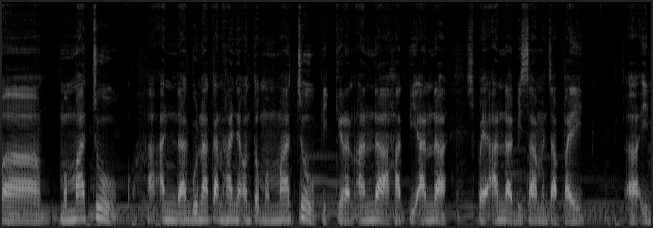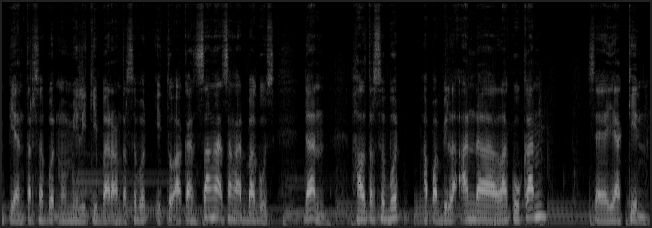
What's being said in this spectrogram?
uh, memacu, Anda gunakan hanya untuk memacu pikiran Anda, hati Anda, supaya Anda bisa mencapai uh, impian tersebut, memiliki barang tersebut, itu akan sangat-sangat bagus. Dan hal tersebut apabila Anda lakukan, saya yakin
